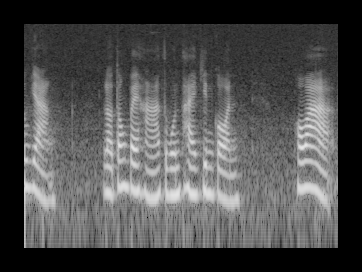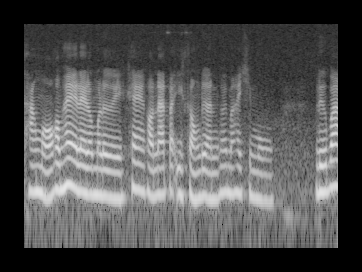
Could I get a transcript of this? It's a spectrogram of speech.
ทุกอย่าง เราต้องไปหาสมุนไพรกินก่อน เพราะว่าทางหมอเขาให้อะไรเรามาเลย แค่เขานัดไปอีกสองเดือนค่อยมาให้คีโม หรือว่า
